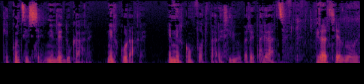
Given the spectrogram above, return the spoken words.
che consiste nell'educare, nel curare e nel confortare. Silvio Perella, grazie. Grazie a voi.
